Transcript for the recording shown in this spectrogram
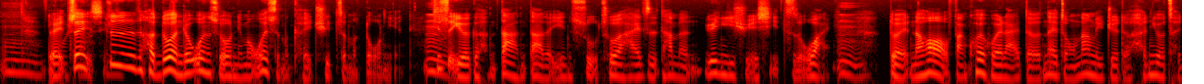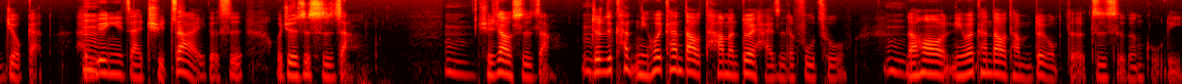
嗯，对，所以就是很多人就问说，你们为什么可以去这么多年？其实有一个很大很大的因素，除了孩子他们愿意学习之外，嗯，对，然后反馈回来的那种让你觉得很有成就感，很愿意再去。再一个是，我觉得是师长，嗯，学校师长。就是看你会看到他们对孩子的付出，嗯，然后你会看到他们对我们的支持跟鼓励，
